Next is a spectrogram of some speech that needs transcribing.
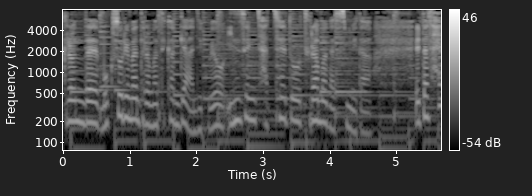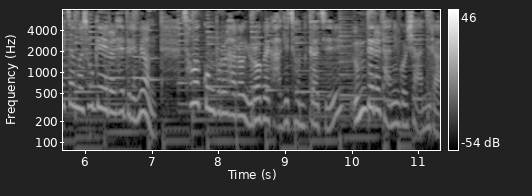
그런데 목소리만 드라마틱한 게 아니고요. 인생 자체도 드라마 같습니다. 일단 살짝만 소개를 해드리면 성악 공부를 하러 유럽에 가기 전까지 음대를 다닌 것이 아니라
